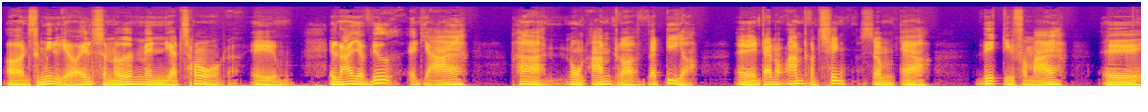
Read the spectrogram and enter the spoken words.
og en familie og alt sådan noget, men jeg tror, øh, eller nej, jeg ved, at jeg har nogle andre værdier. Øh, der er nogle andre ting, som er vigtige for mig, øh,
